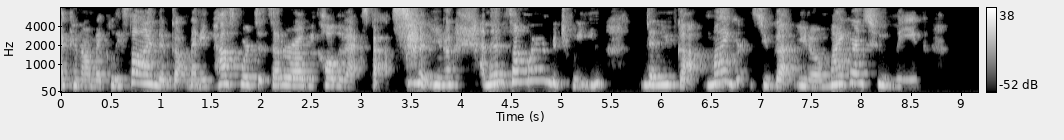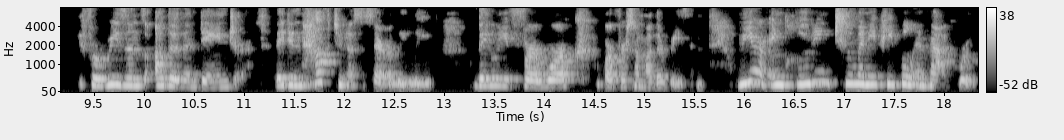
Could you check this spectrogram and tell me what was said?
economically fine, they've got many passports, etc. We call them expats, you know. And then somewhere in between, then you've got migrants. You've got, you know, migrants who leave for reasons other than danger. They didn't have to necessarily leave. They leave for work or for some other reason. We are including too many people in that group.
